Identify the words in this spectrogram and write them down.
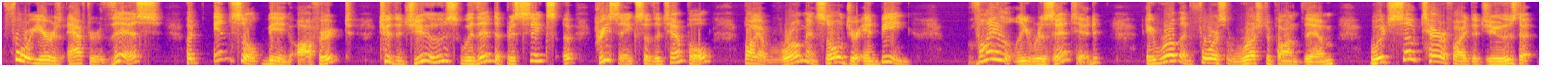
Four years after this, an insult being offered to the Jews within the precincts of, precincts of the temple by a Roman soldier and being violently resented, a Roman force rushed upon them, which so terrified the Jews that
